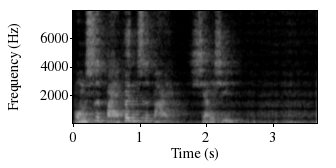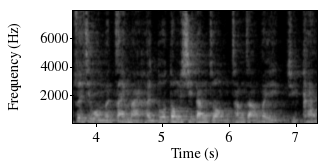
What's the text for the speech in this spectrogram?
我们是百分之百相信。最近我们在买很多东西当中，常常会去看，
